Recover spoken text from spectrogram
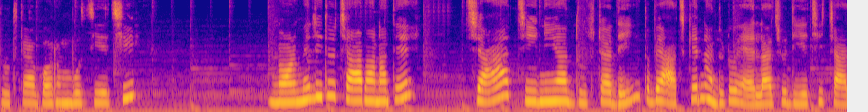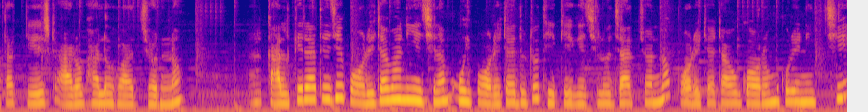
দুধটা গরম বসিয়েছি। নর্মালি তো চা বানাতে চা, চিনি আর দুধটা দিই, তবে আজকে না দুটো এলাচও দিয়েছি। চাটার টেস্ট আরও ভালো হওয়ার জন্য। আর কালকে রাতে যে পরেটা বানিয়েছিলাম, ওই পরেটা দুটো থেকে গেছিল। যার জন্য পরেটাটাও গরম করে নিচ্ছি।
